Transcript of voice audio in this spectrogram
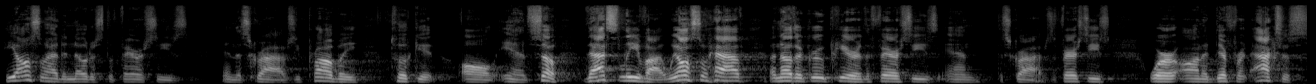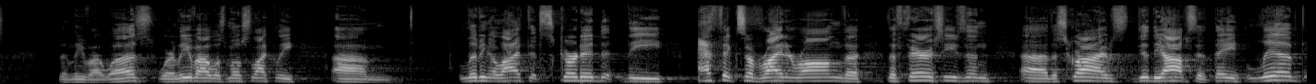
He also had to notice the Pharisees and the scribes. He probably took it all in. So that's Levi. We also have another group here, the Pharisees and the scribes. The Pharisees were on a different axis than Levi was, where Levi was most likely um, living a life that skirted the ethics of right and wrong. The, the Pharisees and uh, the scribes did the opposite. They lived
